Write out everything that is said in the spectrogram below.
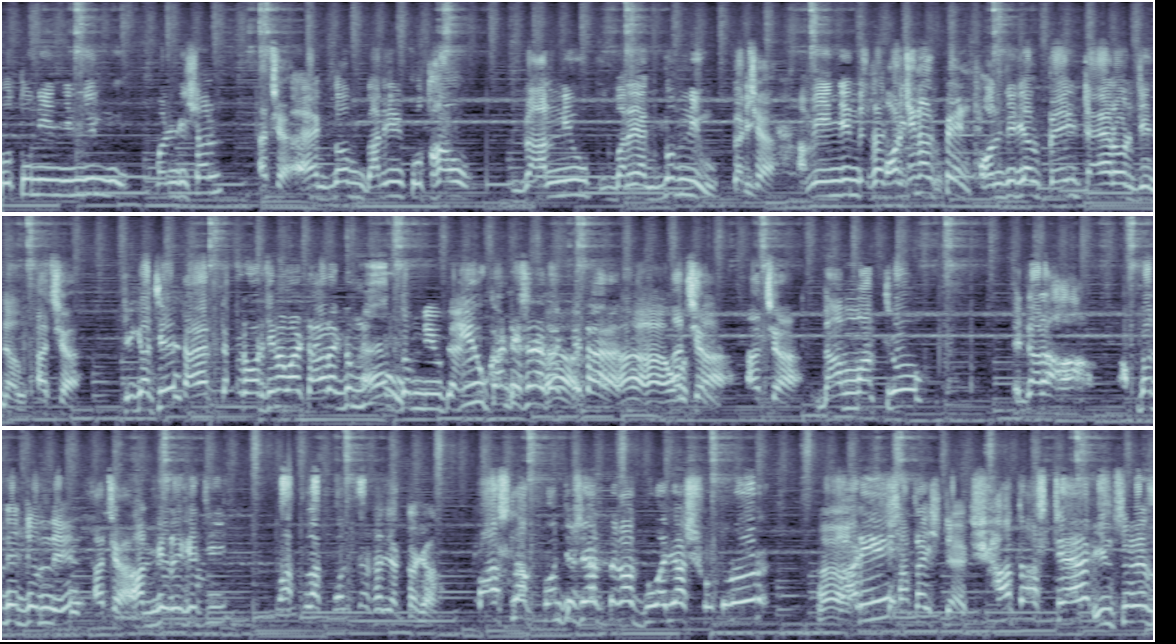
নতুন ইঞ্জিন কন্ডিশন আচ্ছা। একদম গাড়ির কোথাও ব্রান্ড নিউ মানে একদম নিউ গাড়ি। আচ্ছা। আমি engine original paint original paint tyre original আচ্ছা। ঠিক আছে? টায়ার টায়ার অরিজিনাল মানে টায়ার একদম নিউ একদম নিউ টায়ার নিউ কন্ডিশনে হ্যাঁ, টায়ার। আচ্ছা আচ্ছা। দাম মাত্র এটার আপনাদের জন্য আচ্ছা। আজকে রেখেছি। পাঁচ লাখ পঞ্চাশ হাজার টাকা। পাঁচ লাখ পঞ্চাশ হাজার টাকা দু হাজার সতেরোর গাড়ি ট্যাক্স। সাতাশ ট্যাক্স। ইন্স্যুরেন্স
